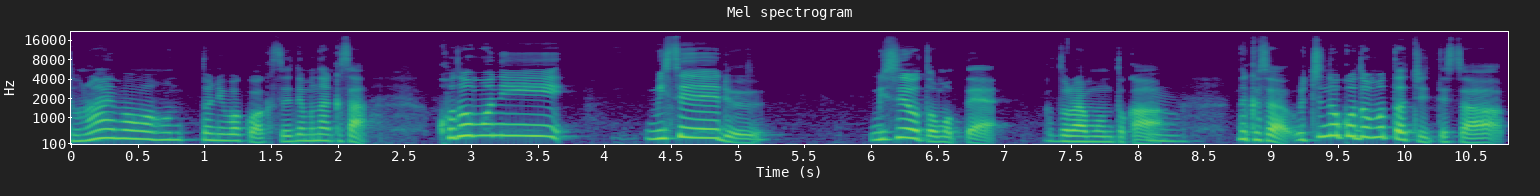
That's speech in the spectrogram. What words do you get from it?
ドラえもんは本当にワクワクする。でもなんかさ子供に見せる見せようと思ってドラえもんとか、うん。なんかさうちの子供たちってさ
